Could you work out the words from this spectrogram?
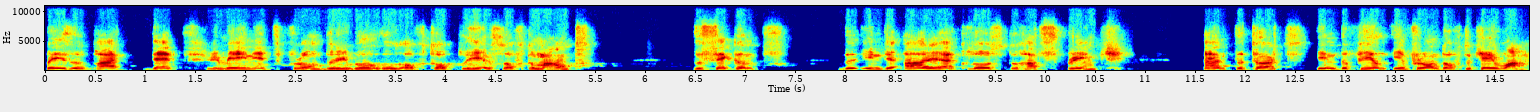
basal part that remained from the removal of top layers of the mount. The second the, in the area close to hot spring. And the third in the field in front of the K1.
